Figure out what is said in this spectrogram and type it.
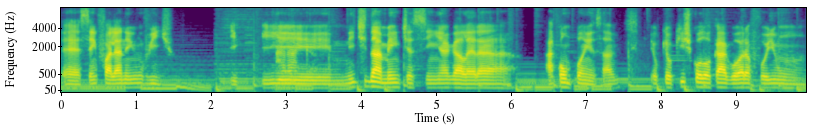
é, sem falhar nenhum vídeo. E, e nitidamente, assim, a galera acompanha, sabe? O que eu quis colocar agora foi um,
